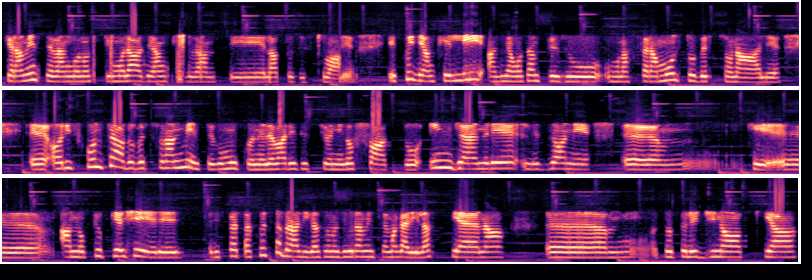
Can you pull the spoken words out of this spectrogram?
chiaramente vengono stimolate anche durante l'atto sessuale e quindi anche lì andiamo sempre su una sfera molto personale. Eh, ho riscontrato personalmente comunque nelle varie sessioni che ho fatto in genere le zone ehm, che eh, hanno più piacere rispetto a questa pratica sono sicuramente magari la schiena, ehm, sotto le ginocchia,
